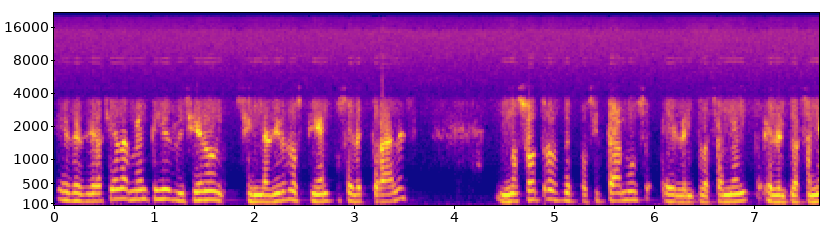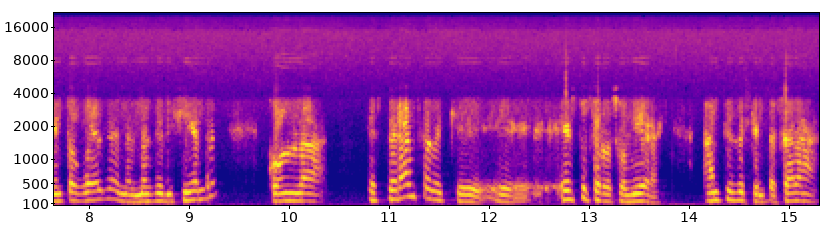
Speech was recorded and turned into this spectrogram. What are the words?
Eh, desgraciadamente ellos lo hicieron sin medir los tiempos electorales nosotros depositamos el emplazamiento, el emplazamiento a huelga en el mes de diciembre con la esperanza de que eh, esto se resolviera antes de que empezara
